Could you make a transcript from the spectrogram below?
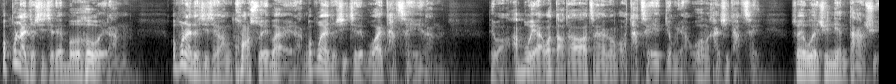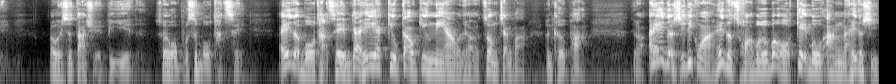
我本来就是一个无好的人，我本来就是一个人看衰败的人，我本来就是一个不爱读册的人，对吧？啊，尾啊，我到头我知影讲哦，读册重要，我开始读册，所以我也去念大学，我也是大学毕业的，所以我不是无读册。哎，都无读册，唔该，迄个叫狗叫猫，对吧？这种讲法很可怕，对吧？哎，就是你看，迄个娶无某，嫁无翁啊，迄就是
